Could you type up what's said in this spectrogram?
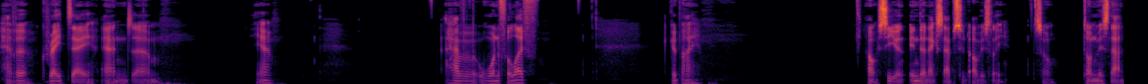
Have a great day and um, yeah, have a wonderful life. Goodbye. I'll see you in the next episode, obviously. So don't miss that.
